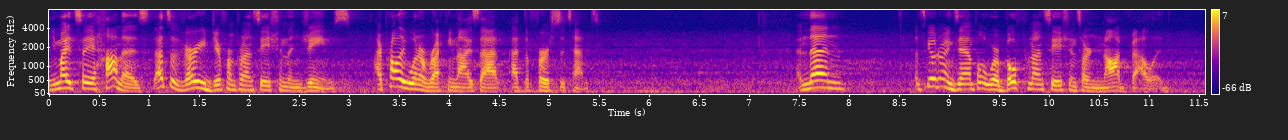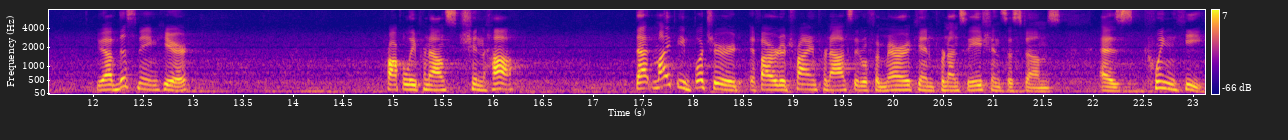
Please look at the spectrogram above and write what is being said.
and you might say James. That's a very different pronunciation than James. I probably wouldn't recognize that at the first attempt. And then let's go to an example where both pronunciations are not valid. You have this name here, properly pronounced Chinha. That might be butchered if I were to try and pronounce it with American pronunciation systems as Qing He,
